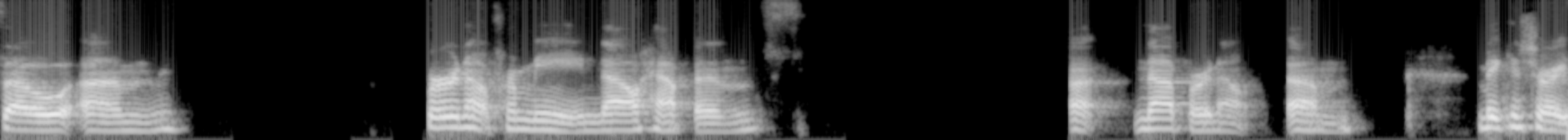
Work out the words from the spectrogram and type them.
So um, burnout for me now happens, uh, not burnout, um, making sure I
